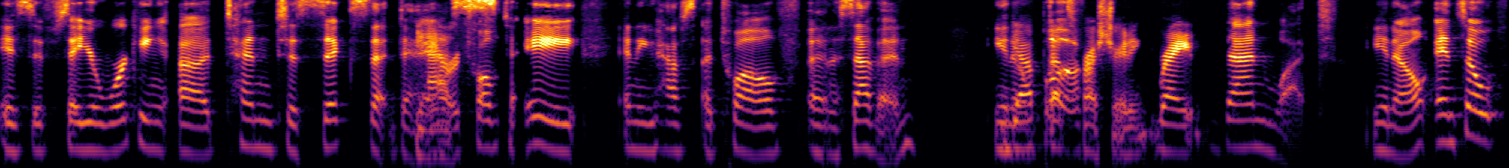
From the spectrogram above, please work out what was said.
is if say you're working a 10 to 6 that day Yes. or 12 to 8 and you have a 12 and a 7, you know, yep, that's frustrating. Right. then what? You know? And so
